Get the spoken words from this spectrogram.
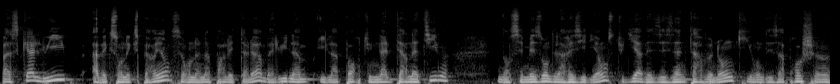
Pascal, lui, avec son expérience, et on en a parlé tout à l'heure, ben lui, il, apporte une alternative dans ces maisons de la résilience, tu dis avec des intervenants qui ont des approches euh,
